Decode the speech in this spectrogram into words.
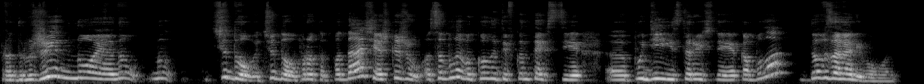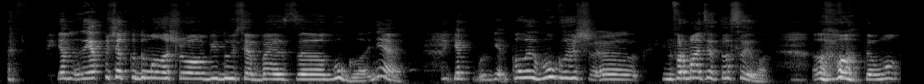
про дружин Ноя. Ну, ну, чудово, чудово. Просто подача, я ж кажу, особливо коли ти в контексті е, події історичної, яка була, то взагалі вогонь. Я, я спочатку думала, що обійдуся без е, Гугла. Ні. Як, коли гуглиш, е, інформація то сила. О, тому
